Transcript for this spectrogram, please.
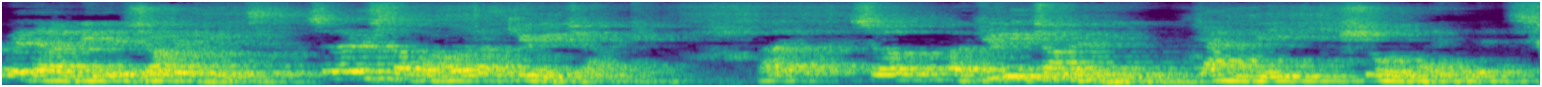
Okay, there are various geometries. So let us talk about a cubic geometry. Alright? So a cubic geometry can be shown like this.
